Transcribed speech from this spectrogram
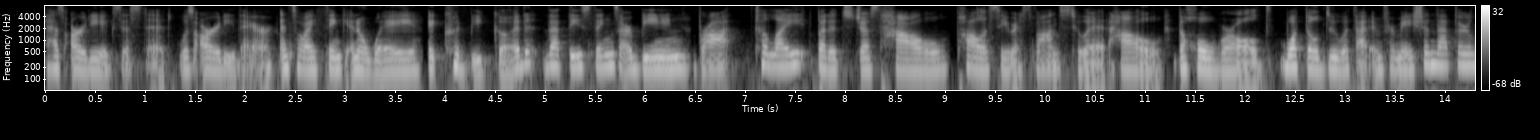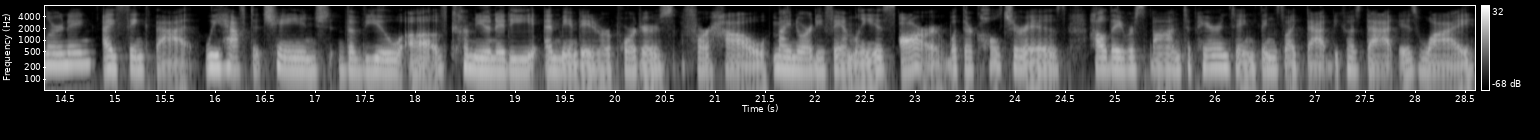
has already existed, was already there. And so I think in a way, it could be good that these things are being brought to light, but it's just how policy responds to it, how the whole world, what they'll do with that information that they're learning. I think that we have to change the view of community and mandated reporters for how minority families are, what their culture is, how they respond to parenting, things like that, because that is why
